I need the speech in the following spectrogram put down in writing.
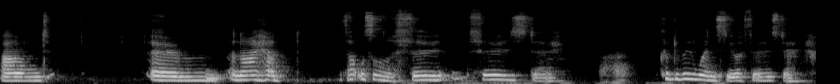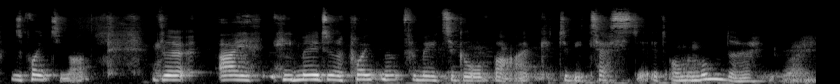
and um, and I had that was on a thir- Thursday. Uh-huh. Could have been Wednesday or Thursday. There's a point to that. That I he made an appointment for me to go back to be tested on the Monday, Right.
